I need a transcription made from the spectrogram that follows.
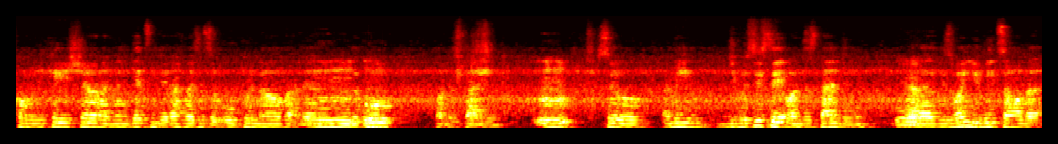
communication and then getting the other person to open up and then Mhm, the whole understanding. hmm So, I mean, you could still say understanding, but yeah, like it's when you meet someone that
